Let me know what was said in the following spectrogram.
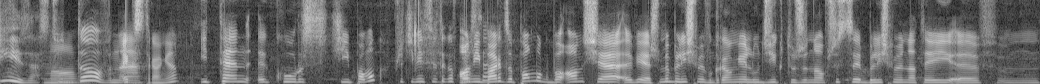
Jesus, No, cudowne. Ekstra, nie? I ten y, kurs ci pomógł w przeciwieństwie do tego w On Polsce? mi bardzo pomógł, bo on się, wiesz, my byliśmy w gronie ludzi, którzy, no, wszyscy byliśmy na tej, w, mm,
